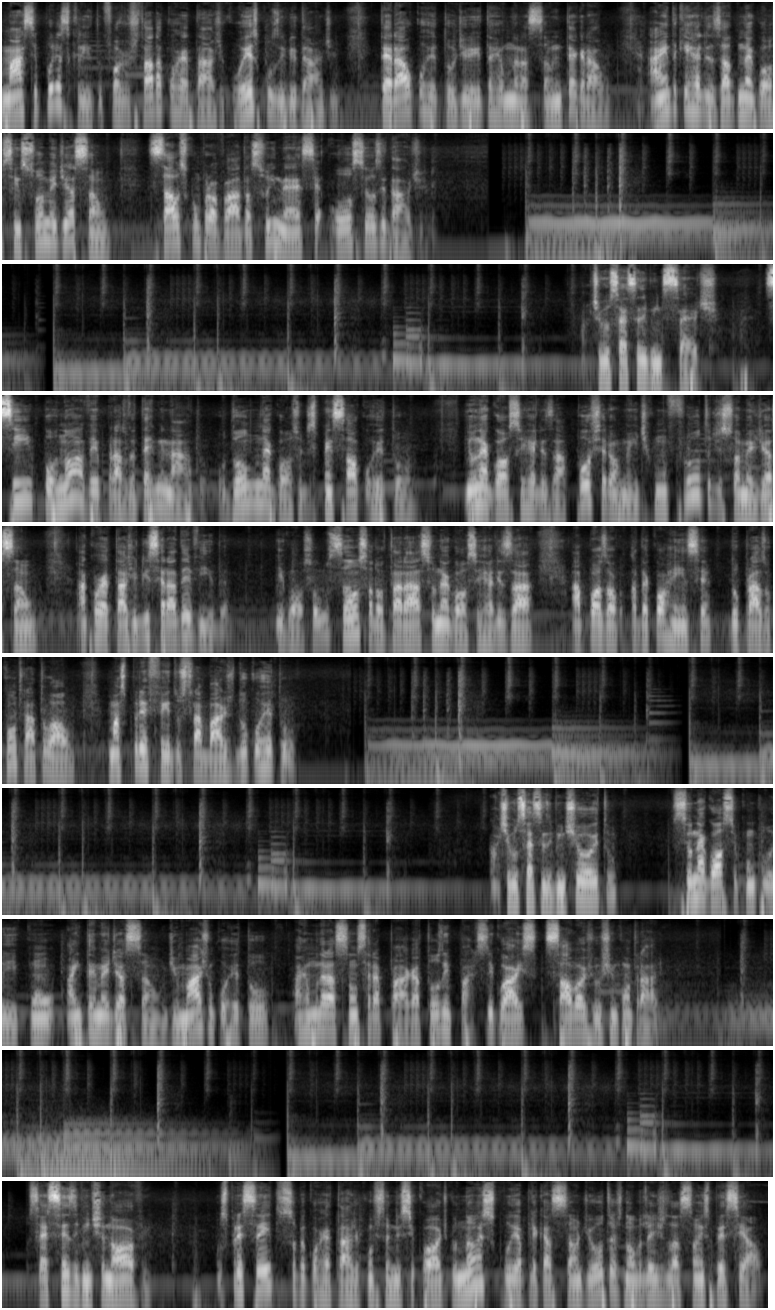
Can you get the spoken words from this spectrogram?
mas se por escrito for ajustada a corretagem com exclusividade, terá o corretor direito à remuneração integral, ainda que realizado o negócio em sua mediação, salvo se comprovada a sua inércia ou ociosidade. Artigo 727. Se, por não haver prazo determinado, o dono do negócio dispensar ao corretor e o negócio se realizar posteriormente como fruto de sua mediação, a corretagem lhe será devida. Igual solução se adotará se o negócio se realizar após a decorrência do prazo contratual, mas por efeito dos trabalhos do corretor. Artigo 728. Se o negócio concluir com a intermediação de mais de um corretor, a remuneração será paga a todos em partes iguais, salvo ajuste em contrário. 729, os preceitos sobre a corretagem constantes nesse código não excluem a aplicação de outras normas de legislação especial.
